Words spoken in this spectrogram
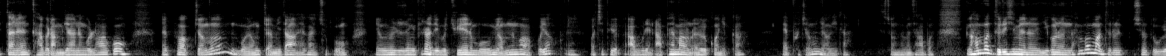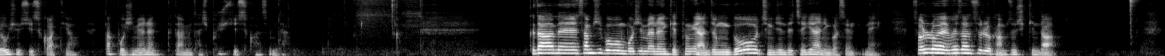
일단은 답을 암기하는 걸로 하고 F 학점은 뭐 0점이다 해가지고 영률 조정이 필요하다. 뭐 뒤에는 뭐 의미 없는 것 같고요. 예, 어차피 아, 우리는 앞에만 외울 거니까 F점은 0이다. 그래서 정답은 4번. 이거 한번 들으시면은 이거는 한 번만 들으셔도 외우실 수 있을 것 같아요. 딱 보시면은 그 다음에 다시 푸실 수 있을 것 같습니다. 그 다음에 35번 보시면은 계통의 안정도 증진 대책이 아닌 것은 네. 선로의 회선수를 감소시킨다.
